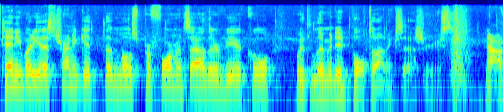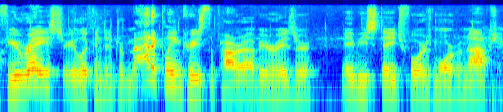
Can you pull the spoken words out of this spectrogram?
to anybody that's trying to get the most performance out of their vehicle with limited bolt-on accessories. Now, if you race or you're looking to dramatically increase the power of your RZR, maybe Stage 4 is more of an option.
